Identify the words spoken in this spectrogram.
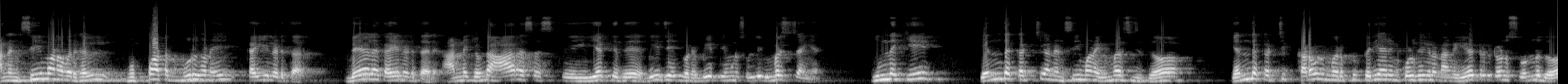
அண்ணன் சீமான் அவர்கள் முப்பாட்டன் முருகனை கையில் எடுத்தார். வேலை கையில் எடுத்தார். அன்னைக்கு வந்து ஆர்எஸ்எஸ் இயக்குது பிஜேபியோட பி டீம்னு சொல்லி விமர்சிச்சாங்க. இன்னைக்கு எந்த கட்சி அண்ணன் சீமானை விமர்சிச்சதோ எந்த கட்சி கடவுள் மறுப்பு பெரியாரின் கொள்கைகளை நாங்கள் ஏற்றுக்கிட்டோம்னு சொன்னதோ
